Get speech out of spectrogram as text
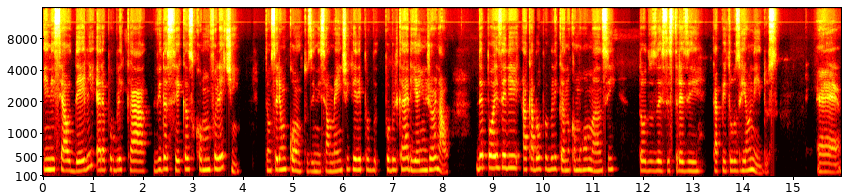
inicial dele era publicar Vidas Secas como um folhetim. Então seriam contos inicialmente que ele publicaria em um jornal. Depois ele acabou publicando como romance todos esses 13 capítulos reunidos. É,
